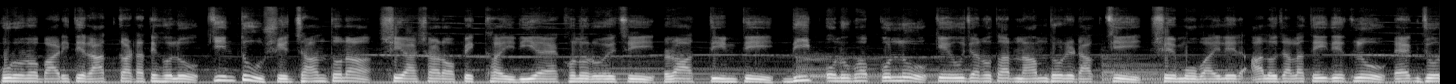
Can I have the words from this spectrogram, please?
পুরনো বাড়িতে রাত কাটাতে হলো। কিন্তু সে জানতো না, সে আসার অপেক্ষায় রিয়া এখনও রয়েছে। রাত তিনটে, দ্বীপ অনুভব করল, কেউ যেন তার নাম ধরে ডাকছে। সে মোবাইলের আলো জ্বালাতেই দেখল, একজন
